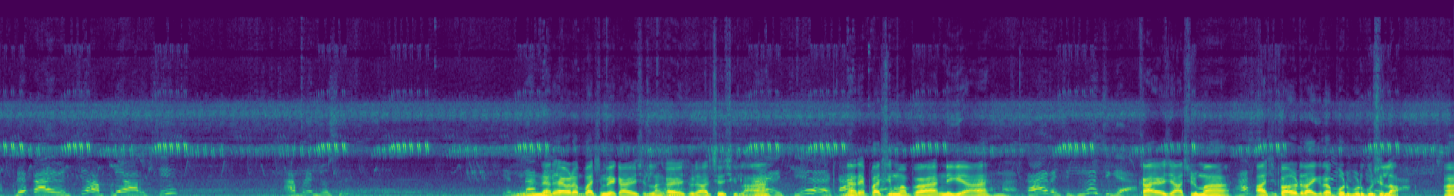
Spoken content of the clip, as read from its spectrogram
அப்படியே காய வச்சு அப்படியே அரைச்சி அப்படியே ஜூஸ் நிறையா கூட பசுமையை காய வச்சிடலாம் காய வச்சு அரைச்சி வச்சுக்கலாம். நிறைய பறிச்சுமாப்பா இன்னைக்கு? ஆமா காய வச்சுட்டுன்னு வச்சுக்க. காய வச்சு அரைச்சிடுமா? அரைச்சி பவுடர் ஆக்கிற போட்டு போட்டு குடிச்சிடலாம். ஆ?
